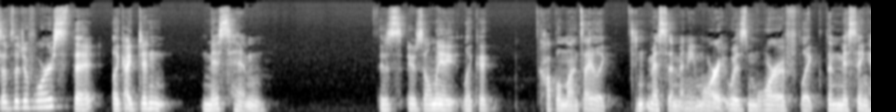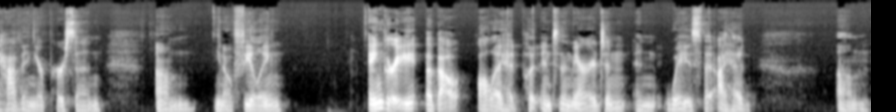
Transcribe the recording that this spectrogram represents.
of the divorce that, like, I didn't miss him. It was, it was only like a couple months I like didn't miss him anymore. It was more of like the missing having your person, um, you know, feeling angry about all I had put into the marriage and and ways that I had um,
